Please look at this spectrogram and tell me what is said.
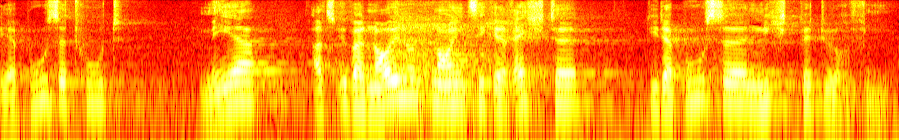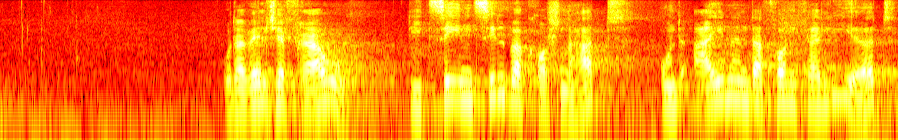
der Buße tut, mehr als über 99 Gerechte, die der Buße nicht bedürfen. Oder welche Frau, die zehn Silbergroschen hat und einen davon verliert,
